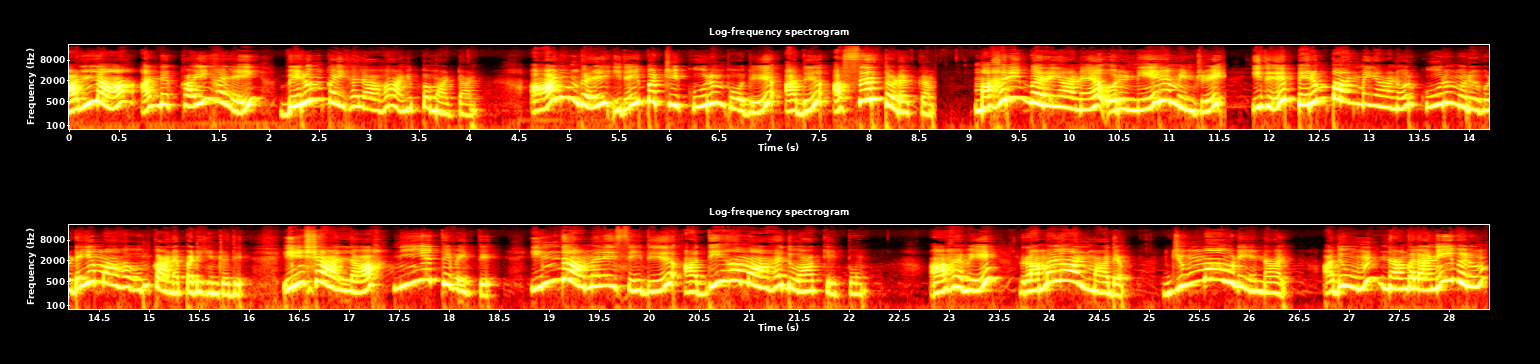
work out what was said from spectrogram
அல்லாஹ் அந்த கைகளை வெறும் கைகளாக அனுப்ப மாட்டான். ஆளுங்கள் இதை பற்றி கூறும்போது அது அசர் தொடக்கம். மஹரிப் வரையான ஒரு நேரம் என்று இது பெரும்பான்மையானோர் கூறும் ஒரு விடயமாகவும் காணப்படுகின்றது. இன்ஷா அல்லாஹ் நீயத்து வைத்து இந்த அமலை செய்து அதிகமாக துவா கேட்போம். ஆகவே ரமலான் மாதம் ஜும்மாவுடைய நாள். அதுவும் நாங்கள் அனைவரும்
